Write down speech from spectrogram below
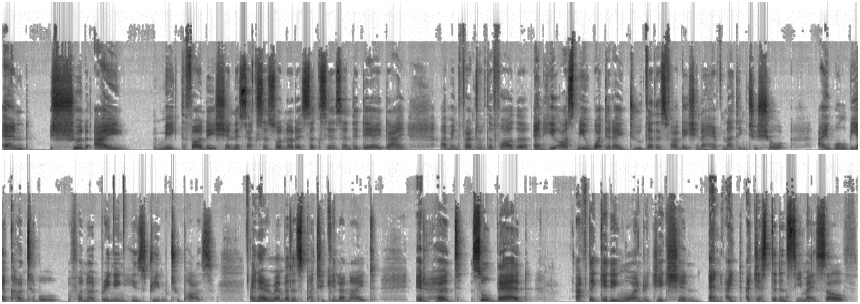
And should I make the foundation a success or not a success, and the day I die, I'm in front of the Father, and He asked me, What did I do, God, this foundation? I have nothing to show. I will be accountable for not bringing His dream to pass. And I remember this particular night, it hurt so bad after getting one rejection and I, I just didn't see myself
